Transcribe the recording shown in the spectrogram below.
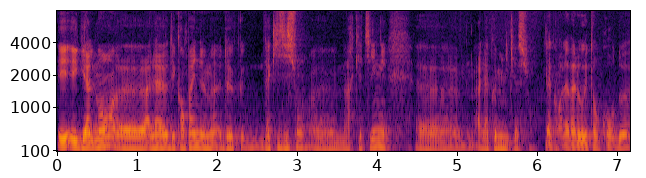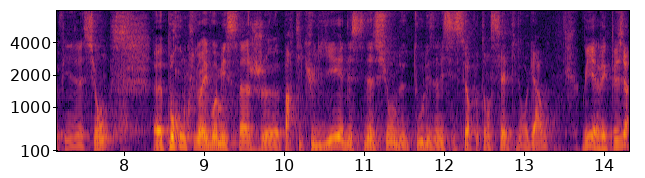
et également euh, des campagnes d'acquisition marketing, à la communication. D'accord, la Valo est en cours de finalisation. pour conclure, avez-vous un message particulier à destination de tous les investisseurs potentiels qui nous regardent? Oui, avec plaisir.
